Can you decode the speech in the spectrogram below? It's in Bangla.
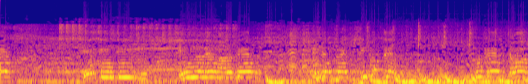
এই তিনটি ইউনিয়নের মানুষের, বিশেষ করে কৃষকদের সুখের জল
